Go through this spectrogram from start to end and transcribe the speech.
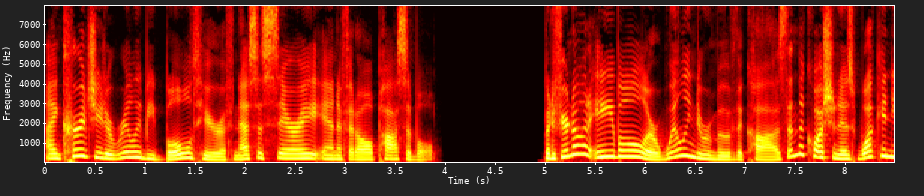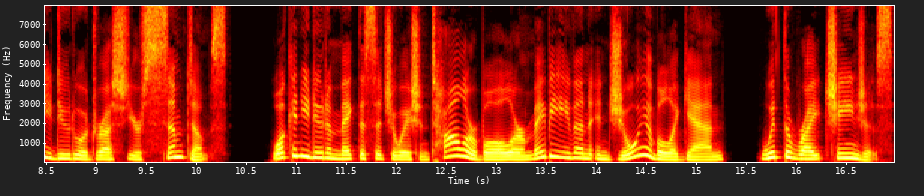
I encourage you to really be bold here if necessary and if at all possible. But if you're not able or willing to remove the cause, then the question is what can you do to address your symptoms? What can you do to make the situation tolerable or maybe even enjoyable again with the right changes?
